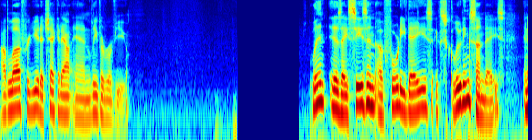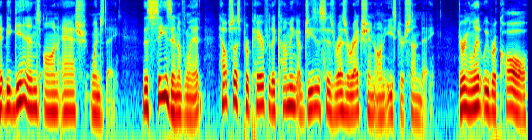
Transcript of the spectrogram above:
I'd love for you to check it out and leave a review. Lent is a season of 40 days, excluding Sundays, and it begins on Ash Wednesday. This season of Lent helps us prepare for the coming of Jesus' resurrection on Easter Sunday. During Lent, we recall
